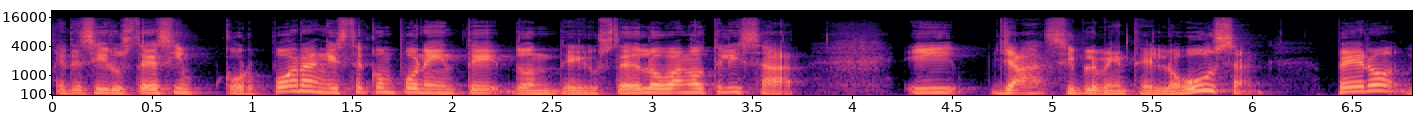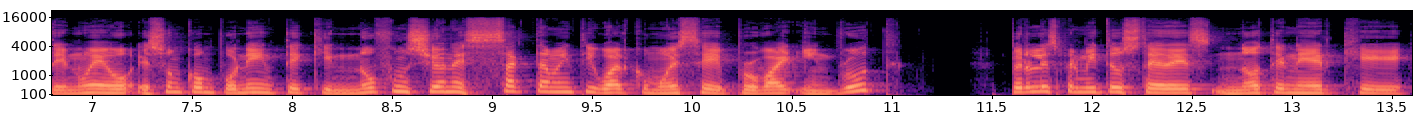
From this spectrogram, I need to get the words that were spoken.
Es decir, ustedes incorporan este componente donde ustedes lo van a utilizar y ya simplemente lo usan. Pero, de nuevo, es un componente que no funciona exactamente igual como ese provide in root, pero les permite a ustedes no tener que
